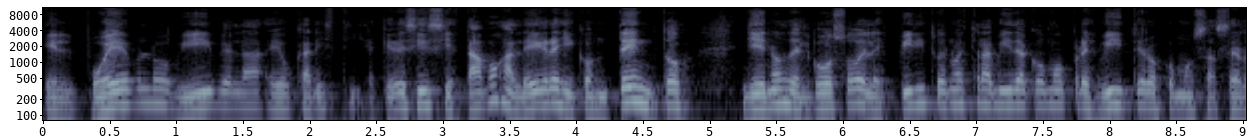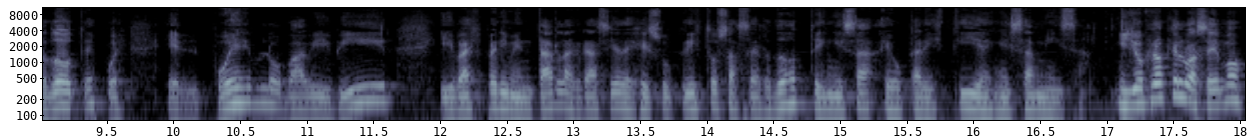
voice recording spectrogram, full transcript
el pueblo vive la Eucaristía. Quiere decir, si estamos alegres y contentos, llenos del gozo del Espíritu en nuestra vida como presbíteros, como sacerdotes, pues el pueblo va a vivir y va a experimentar la gracia de Jesucristo sacerdote en esa Eucaristía, en esa misa. Y yo creo que lo hacemos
